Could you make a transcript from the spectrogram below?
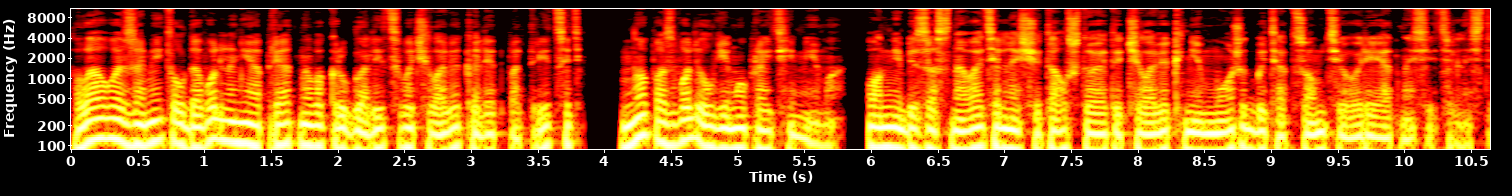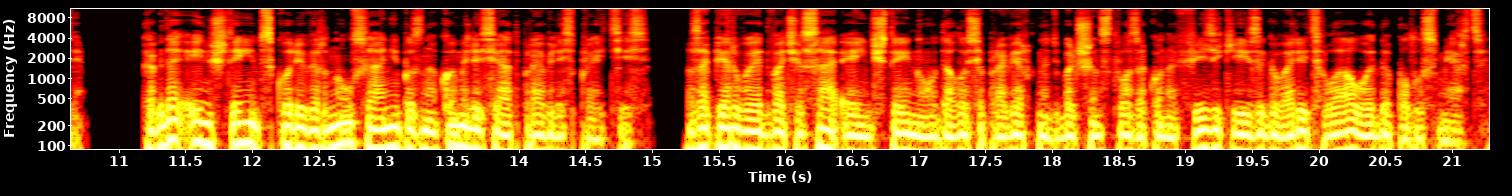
Лауэ заметил довольно неопрятного круглолицего человека лет по 30, но позволил ему пройти мимо. Он небезосновательно считал, что этот человек не может быть отцом теории относительности. Когда Эйнштейн вскоре вернулся, они познакомились и отправились пройтись. За первые два часа Эйнштейну удалось опровергнуть большинство законов физики и заговорить Лауэ до полусмерти.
